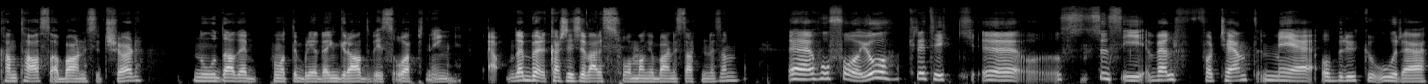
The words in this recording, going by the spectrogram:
kan ta seg av barnet sitt sjøl, nå da det på en måte blir en gradvis åpning. Ja, det bør kanskje ikke være så mange barn i starten, liksom. Eh, hun får jo kritikk, eh, syns jeg, velfortjent med å bruke ordet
